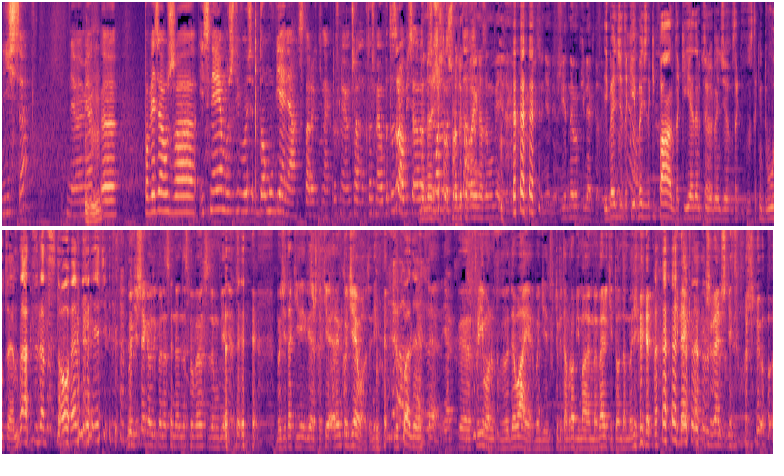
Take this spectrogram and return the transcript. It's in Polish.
liście, nie wiem jak, Mhm. Powiedział, że istnieje możliwość domówienia starych Kinectów. Nie wiem czemu ktoś miałby to zrobić, ale Będą być się może po- też produkowali szpitale. na zamówienie, nie wiesz, jednego Kinecta. I będzie taki, będzie taki pan, taki jeden, który Tak. będzie z, tak, z takim dłutem nad, nad stołem. Będzie czekał tylko na, na, na spływające zamówienie. Będzie taki, wiesz, takie rękodzieło, to nie? Dokładnie. Ten, jak e, Freeman w The Wire, będzie, który tam robi małe mebelki, to on tam będzie, wiesz, Kinecta, wiesz, ręcznie tworzył.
